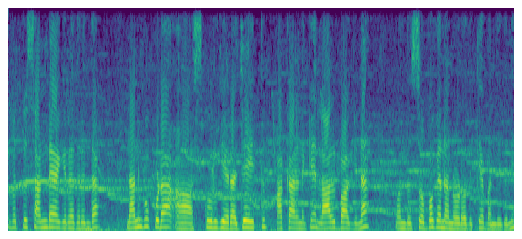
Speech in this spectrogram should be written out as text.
ಇವತ್ತು ಸಂಡೇ ಆಗಿರೋದ್ರಿಂದ ನನಗೂ ಕೂಡ ಸ್ಕೂಲ್ಗೆ ರಜೆ ಇತ್ತು. ಆ ಕಾರಣಕ್ಕೆ ಲಾಲ್ಬಾಗಿನ ಒಂದು ಸೊಬಗನ್ನು ನೋಡೋದಕ್ಕೆ ಬಂದಿದ್ದೀನಿ.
